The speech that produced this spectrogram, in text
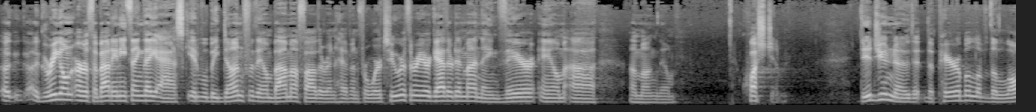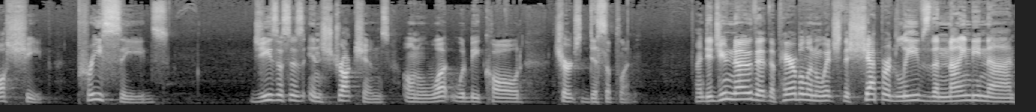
agree on earth about anything they ask, it will be done for them by my Father in heaven. For where two or three are gathered in my name, there am I among them. Question Did you know that the parable of the lost sheep precedes Jesus' instructions on what would be called church discipline. And did you know that the parable in which the shepherd leaves the 99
